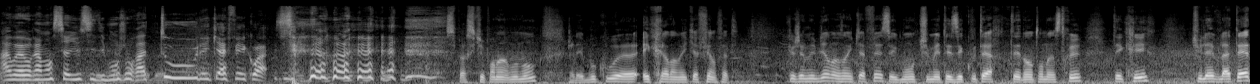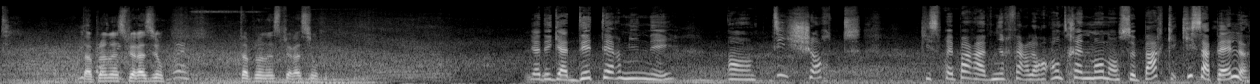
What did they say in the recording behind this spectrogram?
Ah ouais, vraiment, Sirius, il dit bonjour à tous les cafés, quoi. C'est parce que pendant un moment, j'allais beaucoup euh, écrire dans mes cafés en fait. Ce que j'aimais bien dans un café, c'est que bon, tu mets tes écouteurs, t'es dans ton instru, t'écris, tu lèves la tête, t'as plein d'inspiration. Ouais. T'as plein d'inspiration. Il y a des gars déterminés en t-shirt qui se préparent à venir faire leur entraînement dans ce parc qui s'appelle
